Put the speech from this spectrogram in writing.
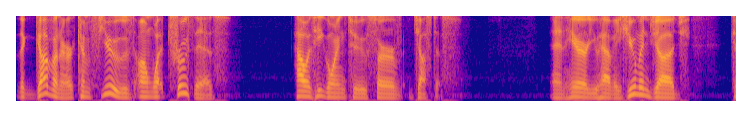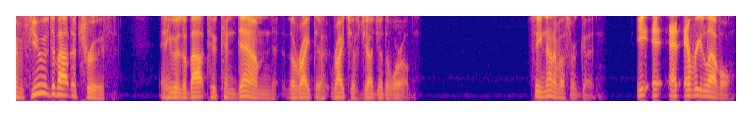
the governor confused on what truth is, how is he going to serve justice? And here you have a human judge confused about the truth, and he was about to condemn the right to, righteous judge of the world. See, none of us are good at every level,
